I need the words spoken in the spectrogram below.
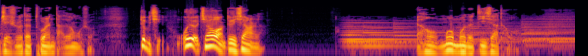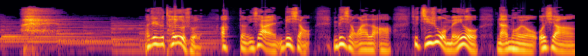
这时候她突然打断我说。对不起，我有交往对象了。然后我默默的低下头，唉。啊，这时候他又说了啊，等一下，你别想，你别想歪了啊。就即使我没有男朋友，我想，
